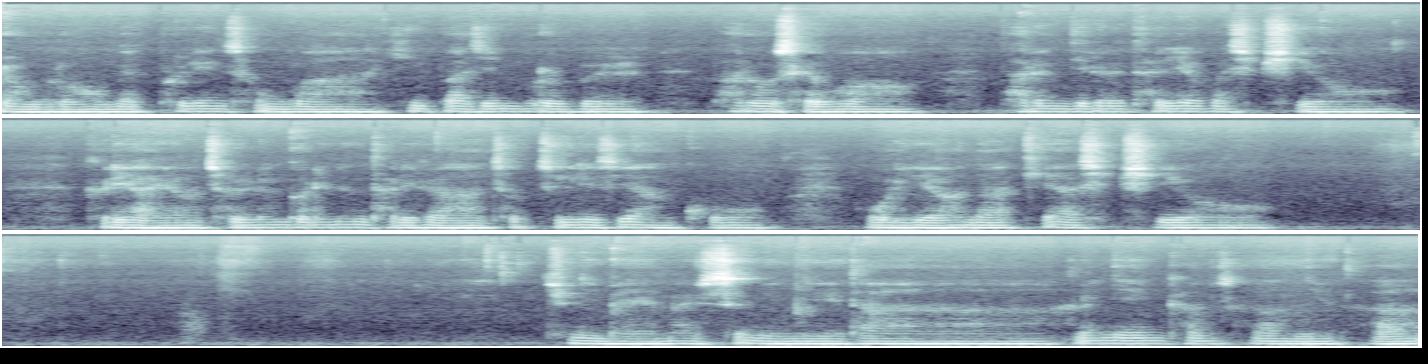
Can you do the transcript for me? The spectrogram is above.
그러므로 매풀린 손과 힘 빠진 무릎을 바로 세워 바른 길을 달려가십시오. 그리하여 절름거리는 다리가 접질리지 않고 오히려 낫게 하십시오. 주님의 말씀입니다. 하느님 감사합니다.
